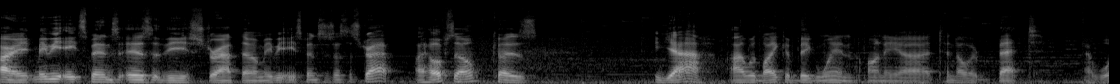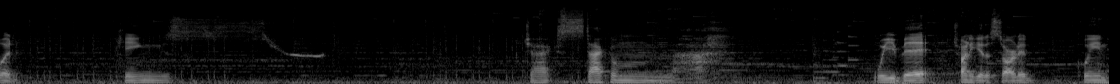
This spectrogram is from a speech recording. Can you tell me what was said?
Alright, maybe eight spins is the strat, though. Maybe eight spins is just a strat. I hope so, because, yeah, I would like a big win on a uh, $10 bet. I would. Kings. Jacks, stack them. Ah. Wee bit. Trying to get us started. Queen,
